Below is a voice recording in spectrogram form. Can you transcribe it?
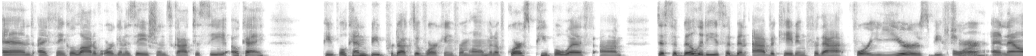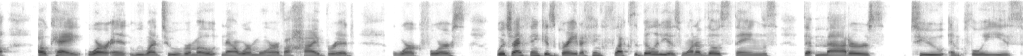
and i think a lot of organizations got to see okay people can be productive working from home and of course people with um, disabilities had been advocating for that for years before sure. and now okay we're in we went to remote now we're more of a hybrid workforce, which I think is great. I think flexibility is one of those things that matters to employees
